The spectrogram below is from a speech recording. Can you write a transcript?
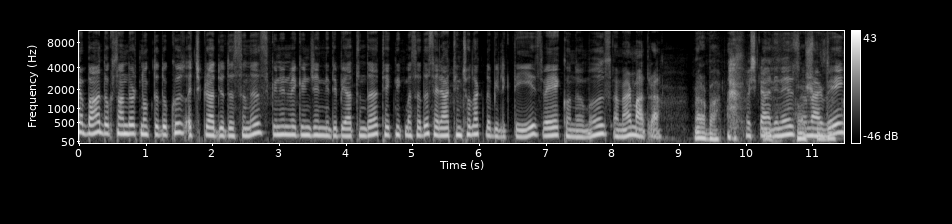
Merhaba, 94.9 Açık Radyo'dasınız. Günün ve Güncel'in edebiyatında Teknik Masa'da Selahattin Çolak'la birlikteyiz ve konuğumuz Ömer Madra. Merhaba. Hoş geldiniz Hoş Ömer bulduk. Bey.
